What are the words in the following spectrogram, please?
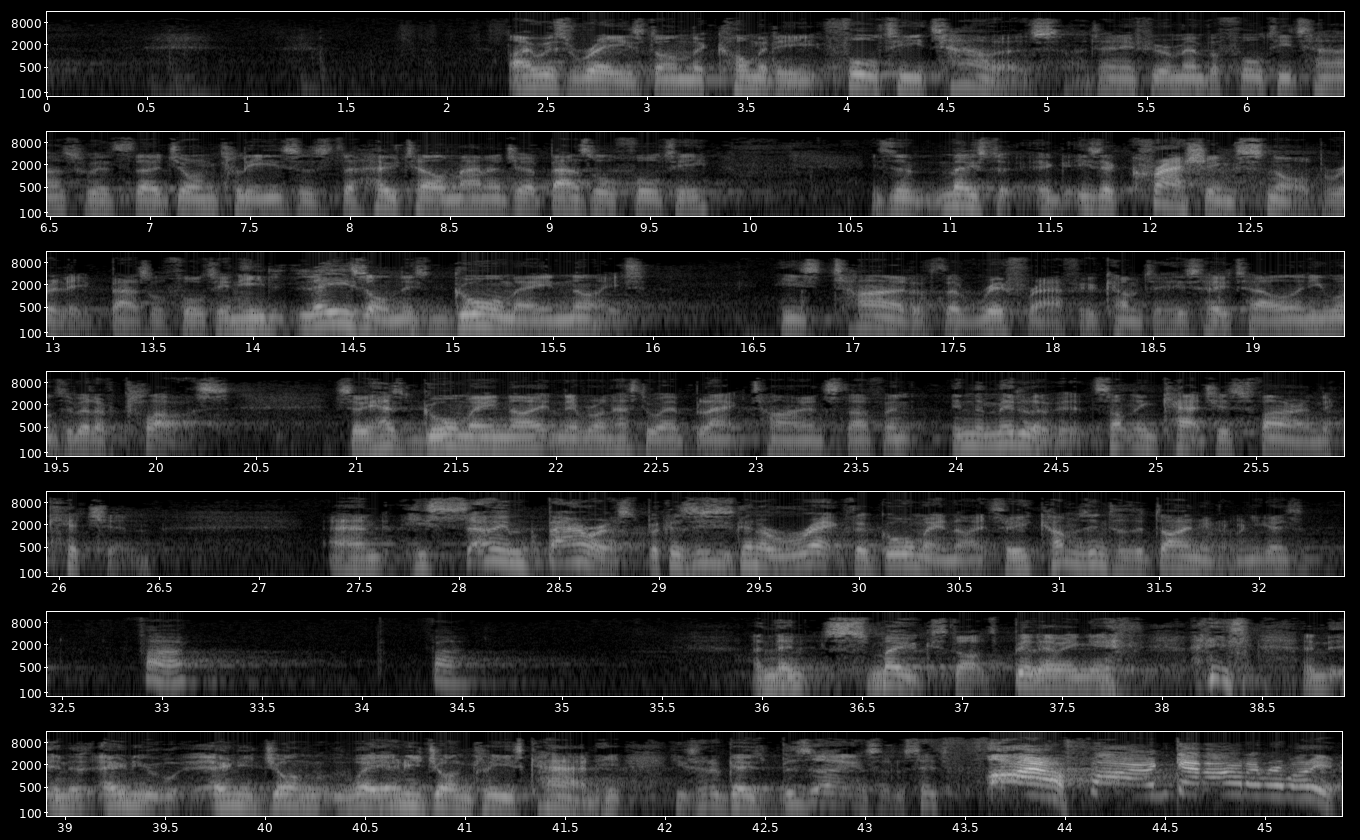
I was raised on the comedy Fawlty Towers. I don't know if you remember Fawlty Towers with uh, John Cleese as the hotel manager, Basil Fawlty. He's a most, he's a crashing snob, really, Basil Fawlty, and he lays on this gourmet night. He's tired of the riffraff who come to his hotel and he wants a bit of class. So he has gourmet night and everyone has to wear black tie and stuff. And in the middle of it, something catches fire in the kitchen. And he's so embarrassed because this is going to wreck the gourmet night. So he comes into the dining room and he goes, fire, fire, and then smoke starts billowing in, and, and in only, only John, the way only John Cleese can, he, he sort of goes berserk and sort of says, fire, fire, get out everybody!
